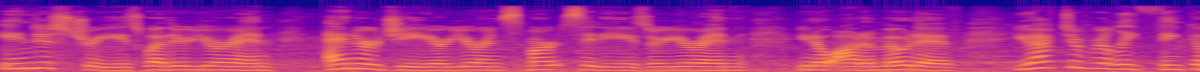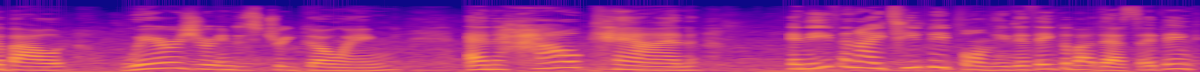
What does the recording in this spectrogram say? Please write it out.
industries, whether you're in energy or you're in smart cities or you're in you know, automotive, you have to really think about where is your industry going and how can, and even IT people need to think about this. I think,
